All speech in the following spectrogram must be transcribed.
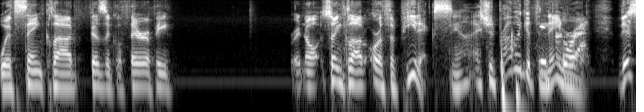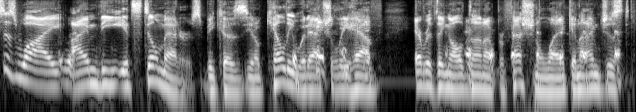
with St. Cloud Physical Therapy. No, St. Cloud Orthopedics. Yeah, I should probably get the name right. This is why I'm the It Still Matters because, you know, Kelly would actually have everything all done on professional like, and I'm just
